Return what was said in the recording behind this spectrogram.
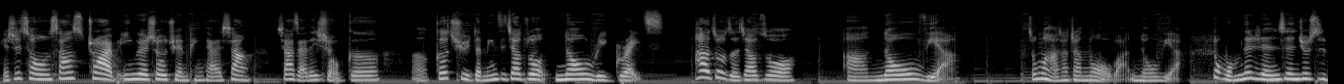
也是从 Soundstripe 音乐授权平台上下载的一首歌。呃，歌曲的名字叫做 No Regrets，它的作者叫做啊 Novia。中文好像叫 Nova Novia，就我们的人生就是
